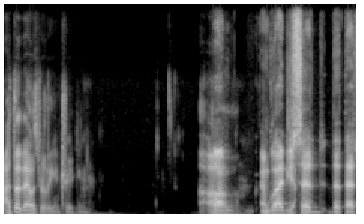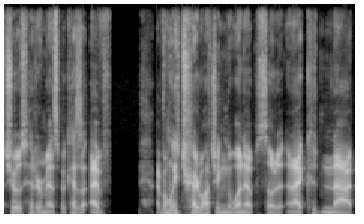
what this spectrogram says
i thought that was really intriguing Well, um, I'm, I'm glad you yeah. said that that show's hit or miss because I've I've only tried watching the one episode and I could not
